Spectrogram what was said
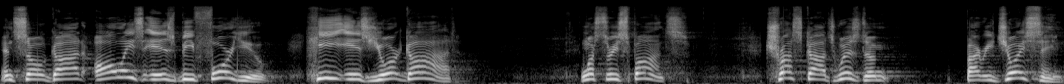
And so God always is before you. He is your God. What's the response? Trust God's wisdom by rejoicing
